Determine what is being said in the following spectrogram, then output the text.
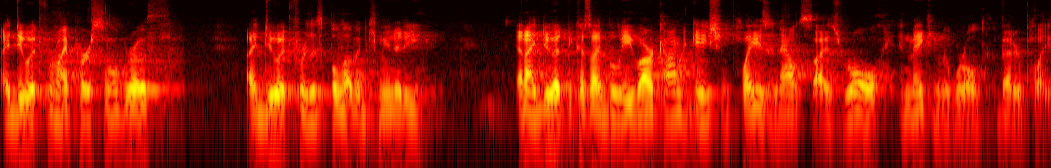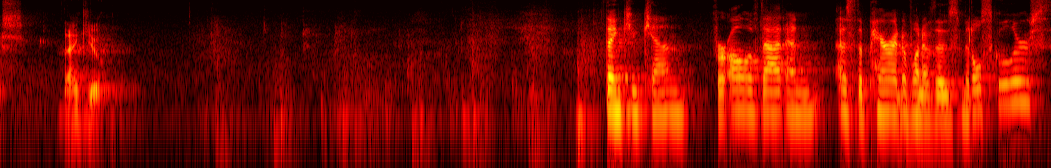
I do it for my personal growth. I do it for this beloved community. And I do it because I believe our congregation plays an outsized role in making the world a better place. Thank you. Thank you, Ken, for all of that. And as the parent of one of those middle schoolers,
